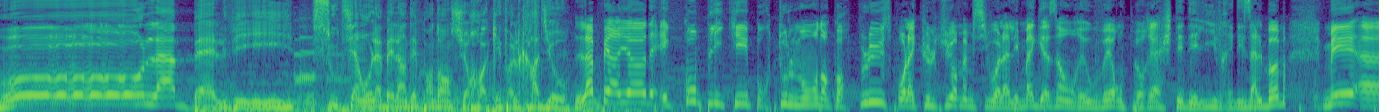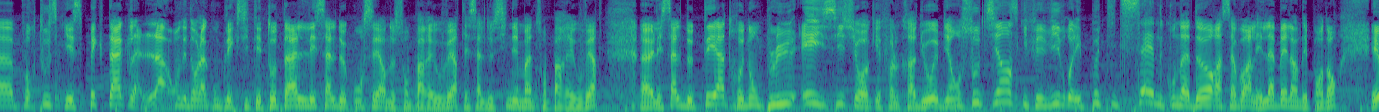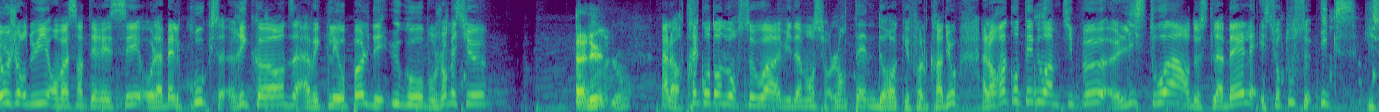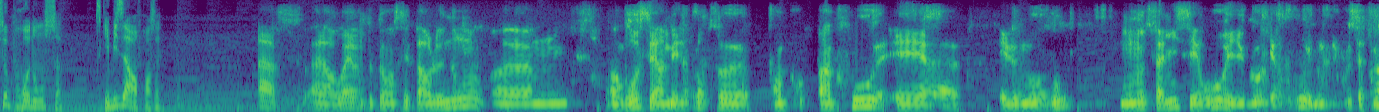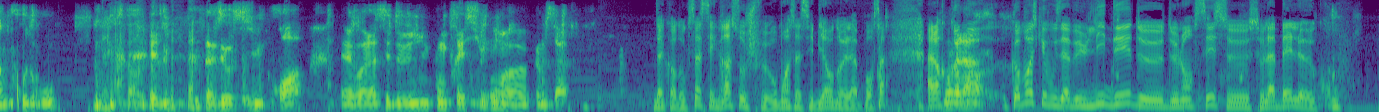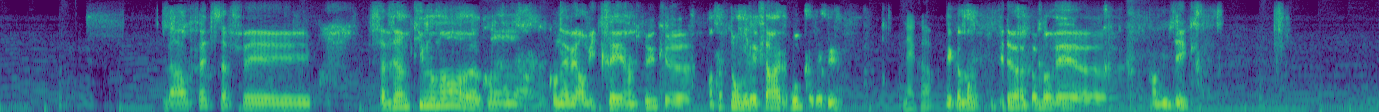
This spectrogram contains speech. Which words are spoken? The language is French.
Whoa! La belle vie Soutien au label indépendant sur Rock et Folk Radio. La période est compliquée pour tout le monde, encore plus pour la culture, même si voilà les magasins ont réouvert, on peut réacheter des livres et des albums. Mais euh, pour tout ce qui est spectacle, là on est dans la complexité totale. Les salles de concert ne sont pas réouvertes, les salles de cinéma ne sont pas réouvertes, euh, les salles de théâtre non plus. Et ici sur Rock et Folk Radio, eh bien on soutient ce qui fait vivre les petites scènes qu'on adore, à savoir les labels indépendants. Et aujourd'hui, on va s'intéresser au label Crooks Records avec Léopold et Hugo. Bonjour messieurs. Salut. Alors, très content de vous recevoir évidemment sur l'antenne de Rock et Folk Radio. Alors, racontez-nous un petit peu euh, l'histoire de ce label et surtout ce X qui se prononce. Ce qui est bizarre en français. Ah, alors ouais, on peut commencer par le nom. Euh, en gros, c'est un mélange entre un, un crew et, euh, et le mot roux. Mon nom de famille, c'est Roux et Hugo est Roux, et donc du coup, ça fait un crew de roux. D'accord. Et du coup, ça faisait aussi une croix. Et voilà, c'est devenu une compression euh, comme ça. D'accord, donc ça c'est grâce aux cheveux, au moins ça c'est bien, on est là pour ça. Alors Voilà. comment, comment est-ce que vous avez eu l'idée de, de lancer ce, ce label euh, Crew? Bah en fait ça fait ça faisait un petit moment euh, qu'on qu'on avait envie de créer un truc. euh. En fait on voulait faire un groupe au début, D'accord. mais comme on était un peu mauvais euh, en musique,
